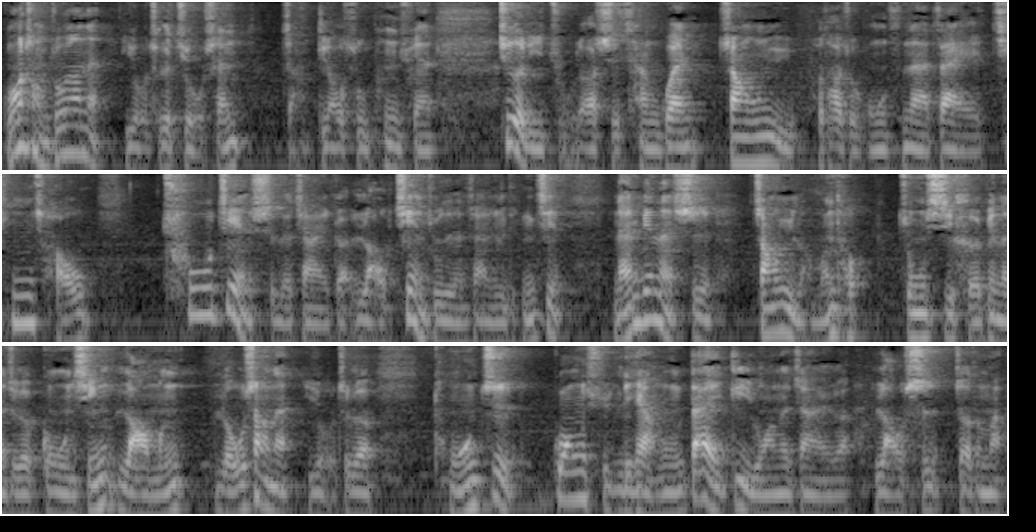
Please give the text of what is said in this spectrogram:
广场中央呢有这个酒神这样雕塑喷泉。这里主要是参观张裕葡萄酒公司呢在清朝初建时的这样一个老建筑的这样一个零件。南边呢是张裕老门头，中西合并的这个拱形老门楼上呢有这个同治、光绪两代帝王的这样一个老师，叫什么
